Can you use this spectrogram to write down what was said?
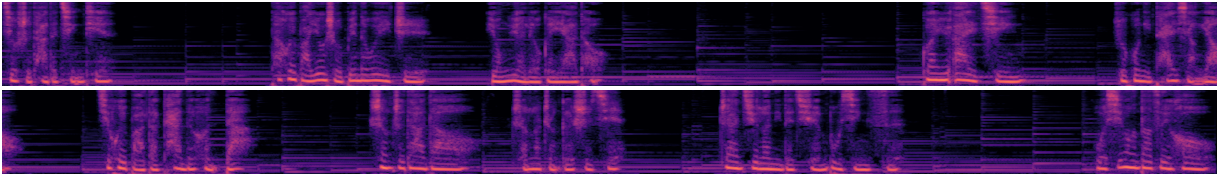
就是他的晴天。会把右手边的位置，永远留给丫头。关于爱情，如果你太想要，就会把它看得很大。甚至大到成了整个世界，占据了你的全部心思。我希望到最后，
